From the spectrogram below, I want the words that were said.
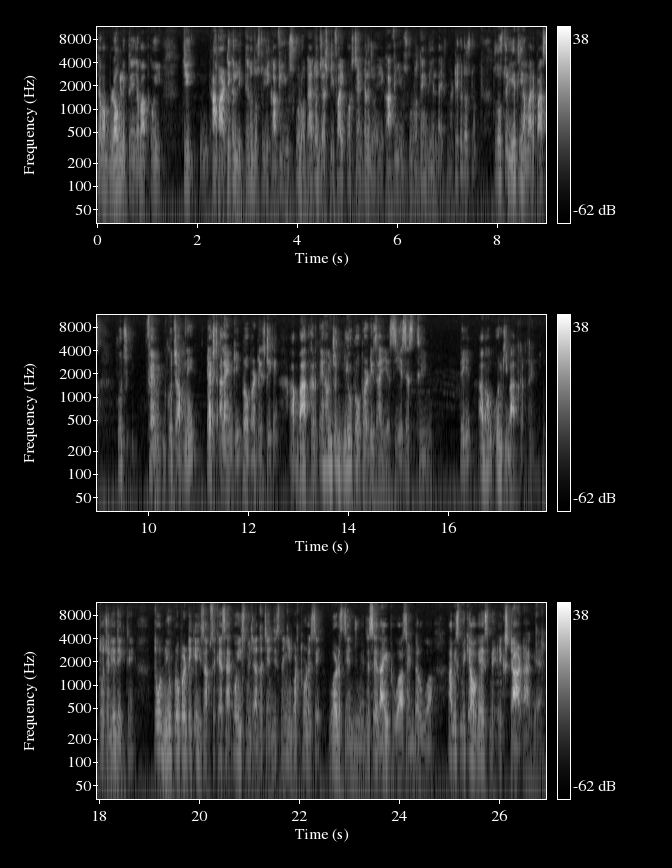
जब आप ब्लॉग लिखते हैं, जब आप कोई चीज़, आप आर्टिकल लिखते हैं तो दोस्तों ये काफ़ी यूज़फुल होता है। तो जस्टिफाई और सेंटर जो है, ये काफ़ी यूज़फुल होते हैं रियल लाइफ में, ठीक है दोस्तों? तो दोस्तों, ये थी हमारे पास कुछ फेम कुछ अपनी टेक्स्ट अलाइन की प्रॉपर्टीज़ ठीक है? अब बात करते हैं हम जो न्यू प्रॉपर्टीज़ आई है सी एस एस थ्री में, ठीक है? अब हम उनकी बात करते हैं। तो चलिए देखते हैं। तो न्यू प्रॉपर्टी के हिसाब से कैसा है? कोई इसमें ज़्यादा चेंजेस नहीं है बट थोड़े से वर्ड्स चेंज हुए हैं। जैसे राइट हुआ सेंटर हुआ। अब इसमें क्या हो गया? इसमें एक स्टार्ट आ गया है।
